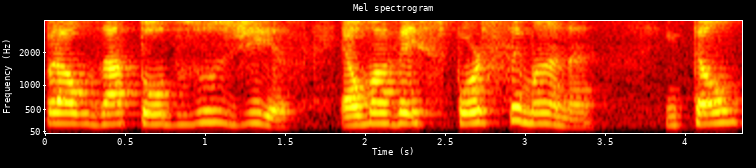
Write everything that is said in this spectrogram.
para usar todos os dias, é uma vez por semana. Então,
